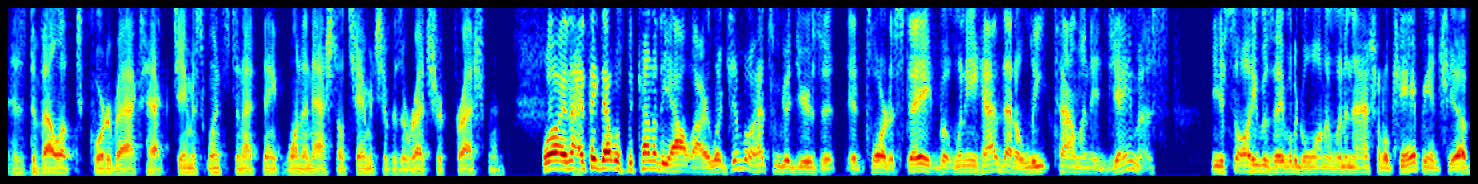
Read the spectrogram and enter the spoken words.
has developed quarterbacks. Heck, Jameis Winston, I think, won a national championship as a redshirt freshman. Well, and I think that was the kind of the outlier. Look, Jimbo had some good years at, at Florida State, but when he had that elite talent in Jameis, you saw he was able to go on and win a national championship.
